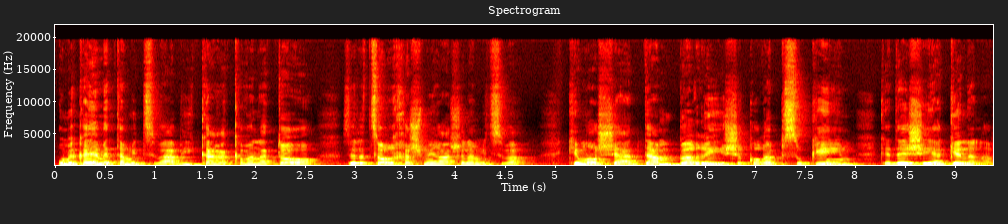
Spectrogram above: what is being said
הוא מקיים את המצווה, ועיקר הכוונתו זה לצורך השמירה של המצווה. כמו שאדם בריא שקורא פסוקים כדי שיגן עליו.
